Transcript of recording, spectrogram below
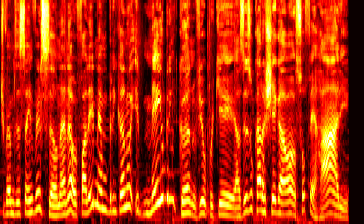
tivemos essa inversão, né? Não, eu falei mesmo brincando, e meio brincando, viu? Porque às vezes o cara chega, ó, oh, sou Ferrari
